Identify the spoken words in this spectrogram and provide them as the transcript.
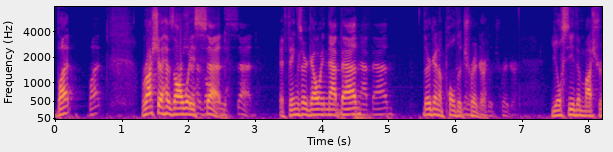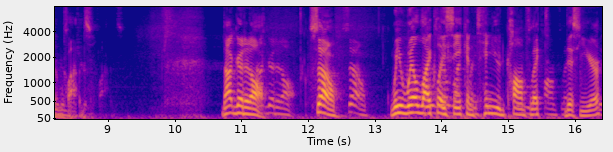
But Russia has always said, if things are going that bad, they're going to pull the trigger you'll see the mushroom clouds. Not good at all. Not good at all. So, so we will likely, see continued conflict, this, year.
